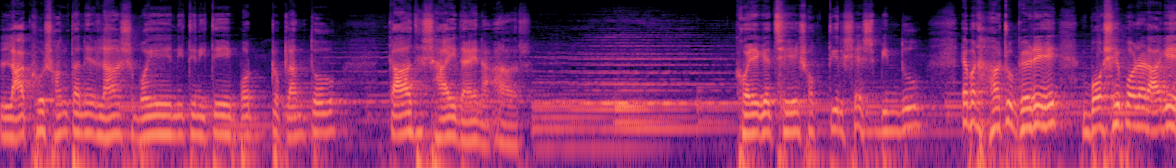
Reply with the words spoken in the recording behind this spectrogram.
লাখো সন্তানের লাশ বয়ে নিতে নিতে বড্ড ক্লান্ত। কাঁধ সাই দেয় না আর। ক্ষয়ে গেছে শক্তির শেষ বিন্দু। এবার হাঁটু গেড়ে বসে পড়ার আগে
